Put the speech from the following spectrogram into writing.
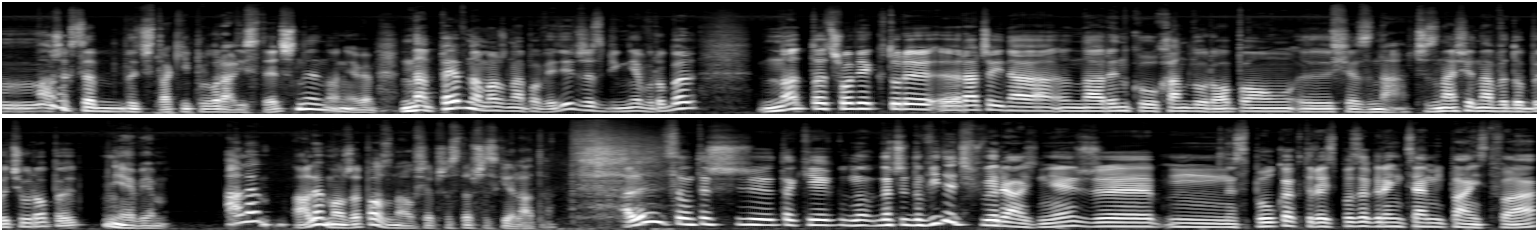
może chce być taki pluralistyczny, no nie wiem. Na pewno można powiedzieć, że Zbigniew Wróbel no to człowiek, który raczej na, na rynku handlu ropą y, się zna. Czy zna się na wydobyciu ropy? Nie wiem. Ale, ale może poznał się przez te wszystkie lata. Ale są też e, takie, no, znaczy no widać wyraźnie, że mm, spółka, która jest poza granicami państwa,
